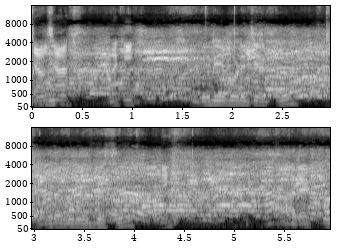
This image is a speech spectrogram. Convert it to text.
চালসা নাকি? বেরিয়ে পড়েছি একটু ঘোরাঘুরি উদ্দেশ্যে। আর একটু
